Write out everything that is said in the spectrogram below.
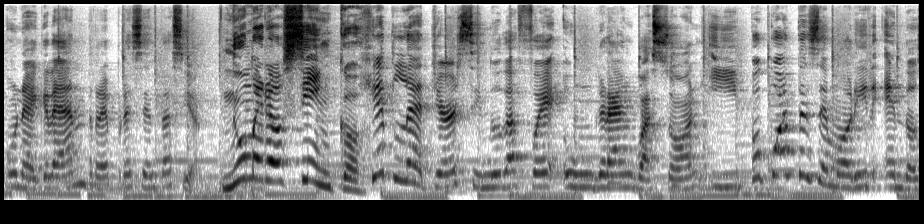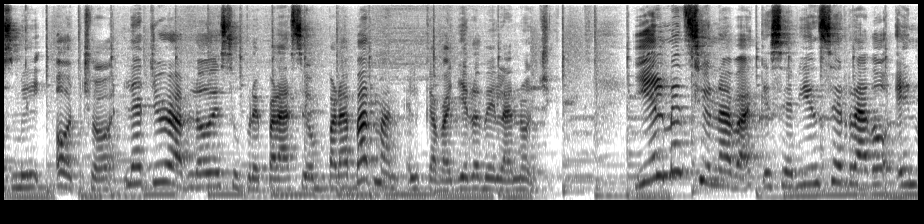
una gran representación. Número 5. Heath Ledger sin duda fue un gran guasón y poco antes de morir en 2008, Ledger habló de su preparación para Batman, el Caballero de la Noche y él mencionaba que se había encerrado en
